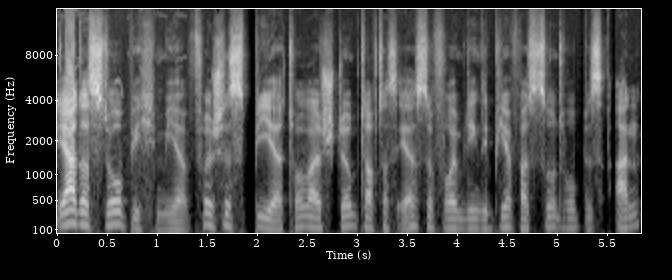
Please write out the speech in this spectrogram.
ja, das lob ich mir. Frisches Bier. Torvald stürmte auf das erste vor ihm liegende Bierfass zu und hob es an,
